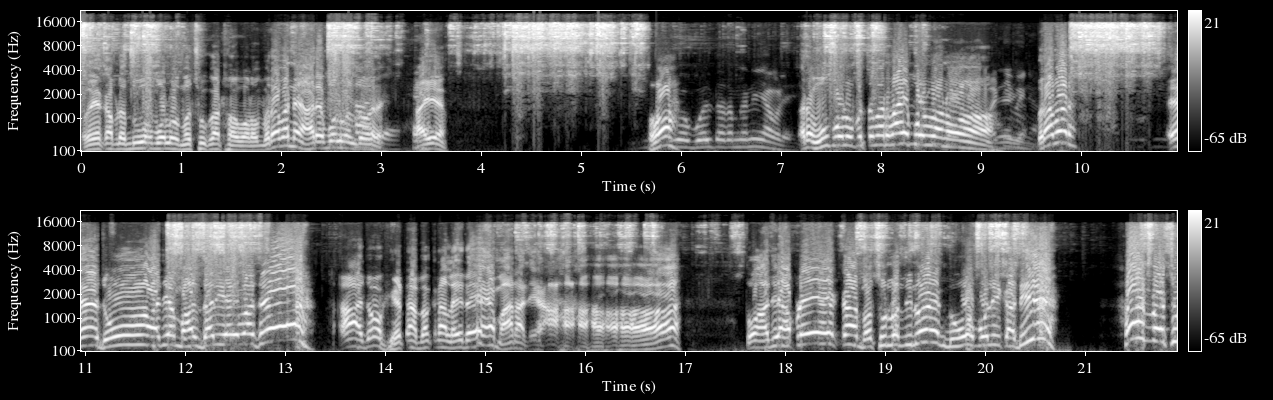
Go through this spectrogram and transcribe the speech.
હવે એક આપણે દુઓ બોલો મચ્છુ કાઠવા વાળો બરાબર ને? હારે બોલવાનું તો હા એમ. બોલતા તમને નહીં આવડે. અરે હું બોલું તમારે વાય બોલવાનો. બરાબર? એ જો આજે માલધારી આવ્યા છે. આ જો ઘેટા બકરા લઈને મારા છે. તો આજે આપણે એક બસુ નદીનો એક દુઓ બોલી કાઢી. બસુ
